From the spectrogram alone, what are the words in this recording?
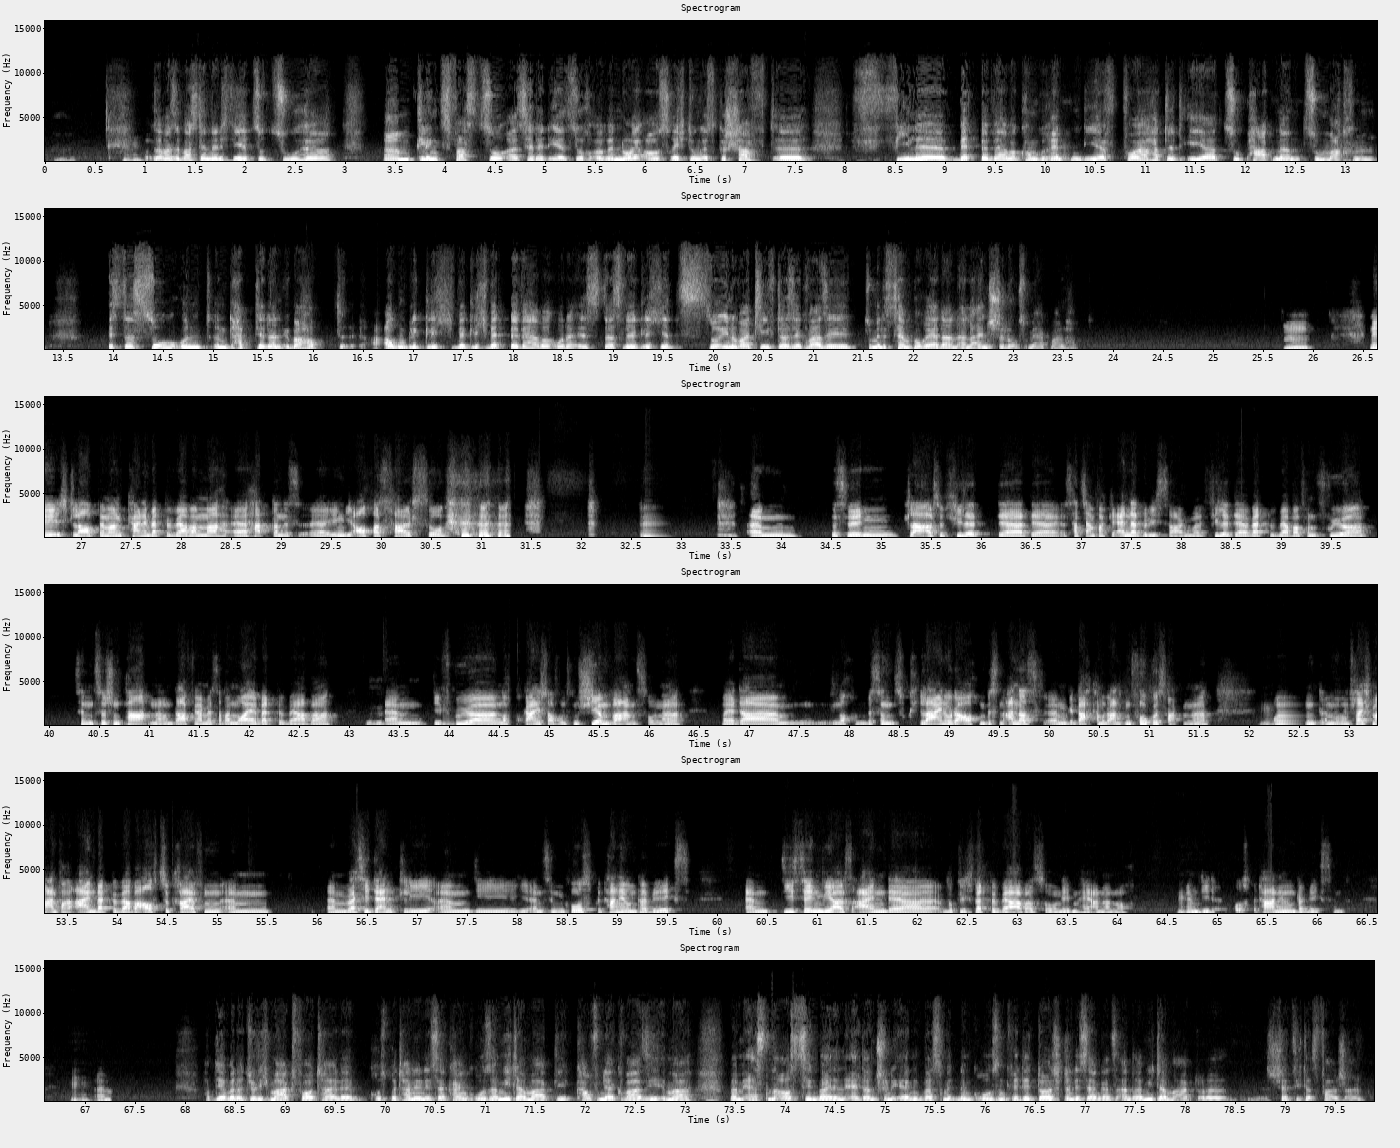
Mhm. Sag mal, Sebastian, wenn ich dir jetzt so zuhöre, ähm, klingt es fast so, als hättet ihr jetzt durch eure Neuausrichtung es geschafft, äh, viele Wettbewerber, Konkurrenten, die ihr vorher hattet, eher zu Partnern zu machen. Ist das so? Und, und habt ihr dann überhaupt augenblicklich wirklich Wettbewerber oder ist das wirklich jetzt so innovativ, dass ihr quasi zumindest temporär da ein Alleinstellungsmerkmal habt? Hm. Nee, ich glaube, wenn man keine Wettbewerber macht, äh, hat, dann ist äh, irgendwie auch was falsch so. Ähm, deswegen, klar, also viele der, der, es hat sich einfach geändert, würde ich sagen, weil viele der Wettbewerber von früher sind inzwischen Partner und dafür haben wir jetzt aber neue Wettbewerber, mhm. ähm, die früher noch gar nicht auf unserem Schirm waren, so, ne? Weil da noch ein bisschen zu klein oder auch ein bisschen anders ähm, gedacht haben oder anderen Fokus hatten, ne? Mhm. Und ähm, um vielleicht mal einfach einen Wettbewerber aufzugreifen, ähm, ähm, Residently, ähm, die ähm, sind in Großbritannien unterwegs, ähm, die sehen wir als einen der wirklich Wettbewerber so nebenher anderen noch, mhm. ähm, die in Großbritannien unterwegs sind. Mhm. Ähm, Habt ihr aber natürlich Marktvorteile. Großbritannien ist ja kein großer Mietermarkt. Die kaufen ja quasi immer beim ersten Ausziehen bei den Eltern schon irgendwas mit einem großen Kredit. Deutschland ist ja ein ganz anderer Mietermarkt. Oder schätze ich das falsch ein?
